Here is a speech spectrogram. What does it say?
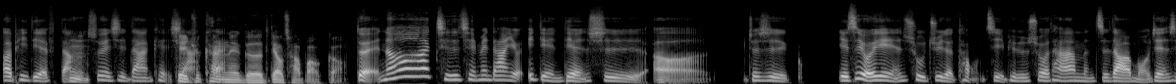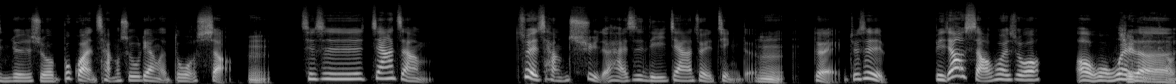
呃 PDF 档，嗯所以其实大家可以可以。去看那个调查报告。对，然后它其实前面当然有一点点是呃，就是也是有一点点数据的统计，比如说他们知道某件事情，就是说不管藏书量的多少，嗯，其实家长最常去的还是离家最近的，嗯，对，就是比较少会说哦，我为了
